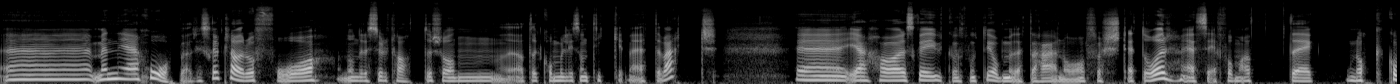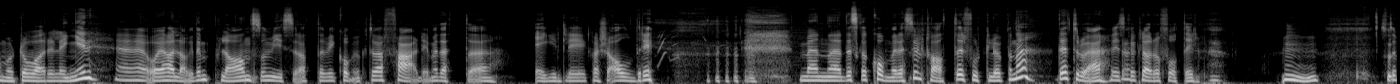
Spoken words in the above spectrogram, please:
Eh, Men jeg håper at vi skal klare å få noen resultater sånn at det kommer litt sånn tikkende etter hvert. Eh, Jeg har, skal i utgangspunktet jobbe med dette her nå først et år. Jeg ser for meg at det nok kommer til å vare lenger. eh, Og jeg har lagd en plan som viser at vi kommer jo ikke til å være ferdig med dette egentlig kanskje aldri. Men det skal komme resultater fortløpende. Det tror jeg vi skal klare å få til. Mm. Så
